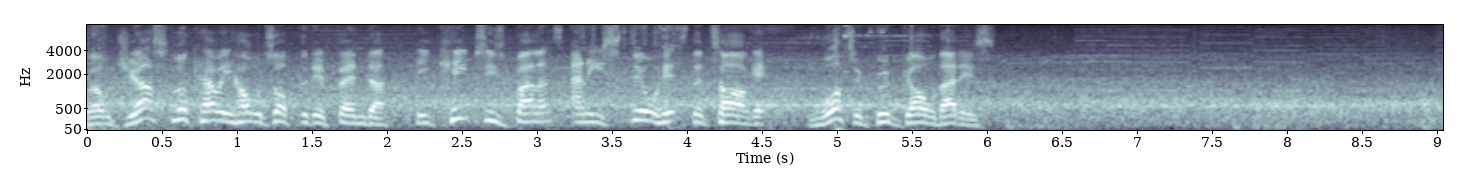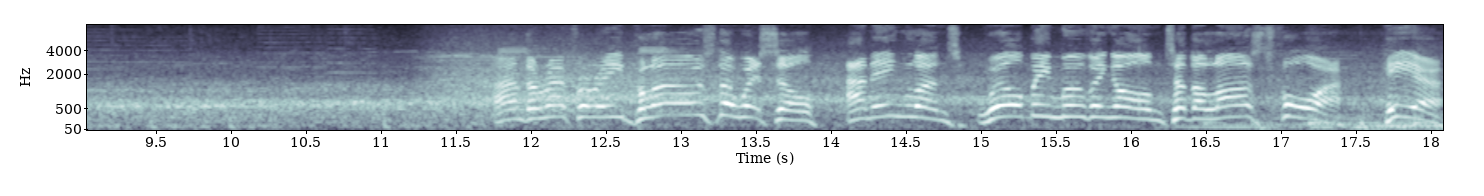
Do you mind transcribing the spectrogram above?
Well, just look how he holds off the defender. He keeps his balance and he still hits the target. What a good goal that is. And the referee blows the whistle, and England will be moving on to the last four here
